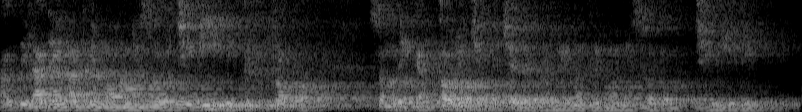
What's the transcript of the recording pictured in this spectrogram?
al di là dei matrimoni solo civili, purtroppo sono dei cattolici che celebrano i matrimoni solo civili,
